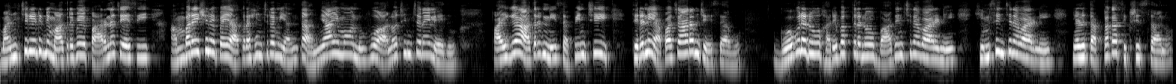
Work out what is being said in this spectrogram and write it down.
మంచినీటిని మాత్రమే పాలన చేసి అంబరీషునిపై ఆగ్రహించడం ఎంత అన్యాయమో నువ్వు ఆలోచించనే లేదు. పైగా అతడిని శపించి తిరని అపచారం చేశావు. గోవులను హరిభక్తులను బాధించిన వారిని హింసించిన వారిని నేను తప్పక శిక్షిస్తాను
